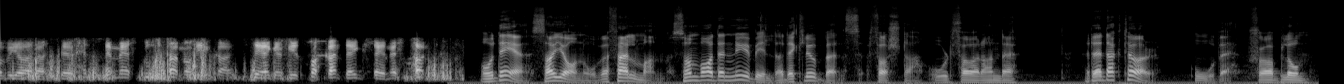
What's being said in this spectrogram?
avgöra. Det är det mest osannolika segerfitt man kan tänka sig nästan. Och det sa Jan-Ove Fällman som var den nybildade klubbens första ordförande. Redaktör Ove Sjöblom.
